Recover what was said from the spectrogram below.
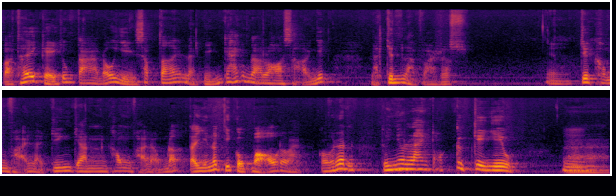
Và thế kỷ chúng ta đối diện sắp tới là những cái chúng ta lo sợ nhất là chính là virus yeah. chứ không phải là chiến tranh không phải là động đất. Tại vì nó chỉ cục bộ thôi bạn. Còn rất thì nó lan tỏa cực kỳ nhiều. Ừ. à,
